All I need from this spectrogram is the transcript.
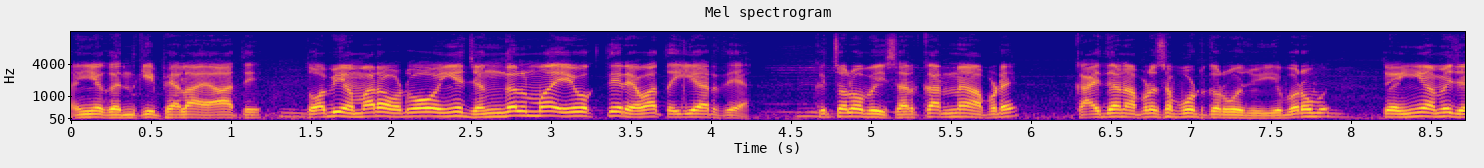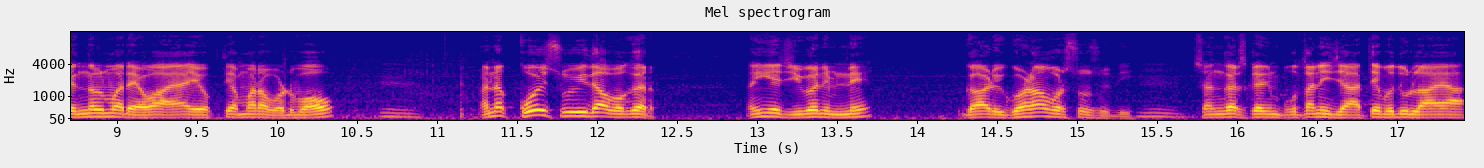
અહીંયા ગંદકી ફેલાયા આ તે. તો બી અમારા વડવાઓ અહીંયા જંગલમાં એ વખતે રહેવા તૈયાર થયા. કે ચલો ભાઈ સરકારને આપણે કાયદાને આપણે સપોર્ટ કરવો જોઈએ. બરોબર? તો અહીંયા અમે જંગલમાં રહેવા આવ્યા એ વખતે અમારા વડવાઓ. અને કોઈ સુવિધા વગર અહીંયા જીવન એમને ગાળ્યું ઘણા વર્ષો સુધી. સંઘર્ષ કરીને પોતાની જાતે બધું લાયા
